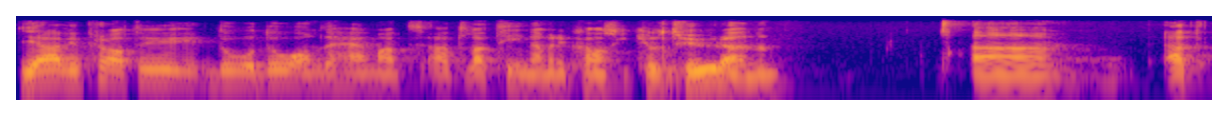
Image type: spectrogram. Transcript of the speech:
Ja, vi pratar ju då och då om det här med att, att latinamerikanska kulturen uh, att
